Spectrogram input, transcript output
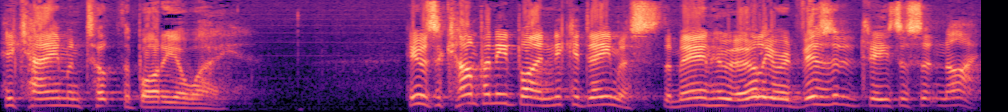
he came and took the body away. He was accompanied by Nicodemus, the man who earlier had visited Jesus at night.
